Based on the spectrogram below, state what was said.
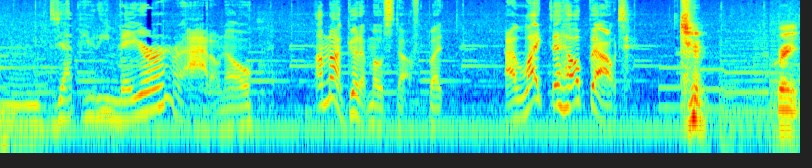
mm, deputy mayor. I don't know. I'm not good at most stuff, but I like to help out. Great.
